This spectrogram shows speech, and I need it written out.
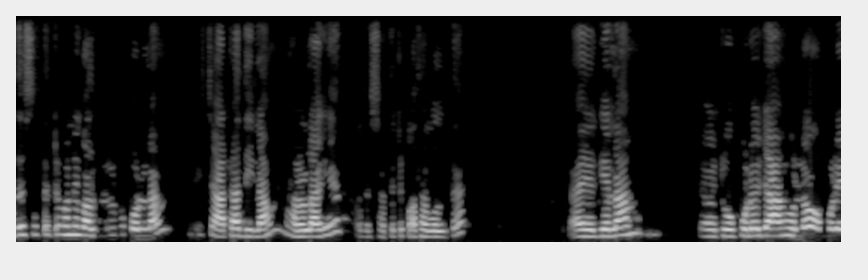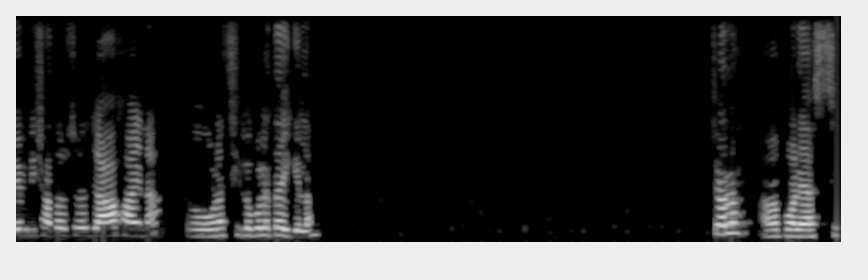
ওদের সাথে একটুখানি গল্প টল্প করলাম। চাটা দিলাম, ভালো লাগে ওদের সাথে একটু কথা বলতে। তাই গেলাম, তো একটু ওপরে যাওয়া হলো, ওপরে এমনি সচরাচর যাওয়া হয় না, তো ওরা ছিল বলে তাই গেলাম। চলো, আবার পরে আসছি।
